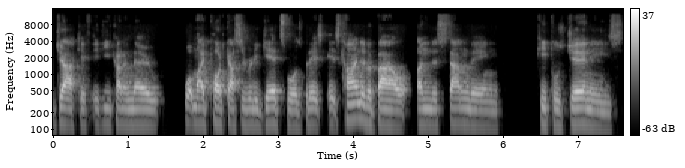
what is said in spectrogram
Jack, if if you kind of know what my podcast is really geared towards, but it's it's kind of about understanding people's journeys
